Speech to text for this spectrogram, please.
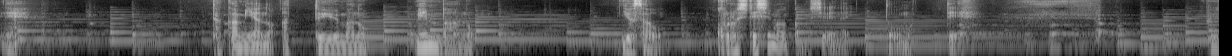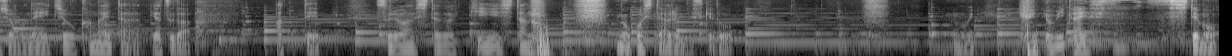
ね高宮のあっという間のメンバーの良さを殺してしまうかもしれないと思って。文章もね一応考えたやつがあってそれは下書きしたの 残してあるんですけどもう読み返しても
